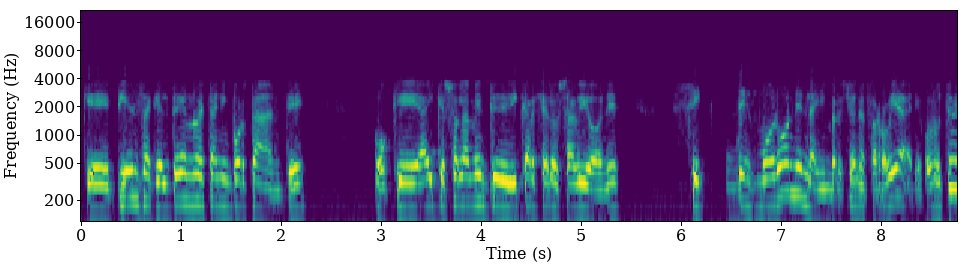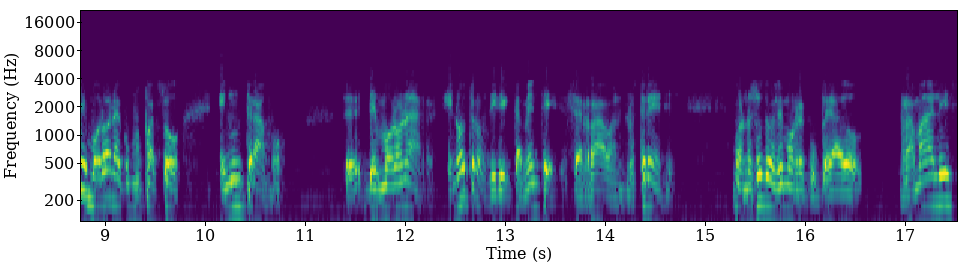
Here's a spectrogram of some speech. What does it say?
que piensa que el tren no es tan importante o que hay que solamente dedicarse a los aviones, se desmoronen las inversiones ferroviarias. Cuando usted desmorona, como pasó en un tramo, eh, desmoronar. En otros directamente cerraban los trenes. Bueno, nosotros hemos recuperado ramales,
